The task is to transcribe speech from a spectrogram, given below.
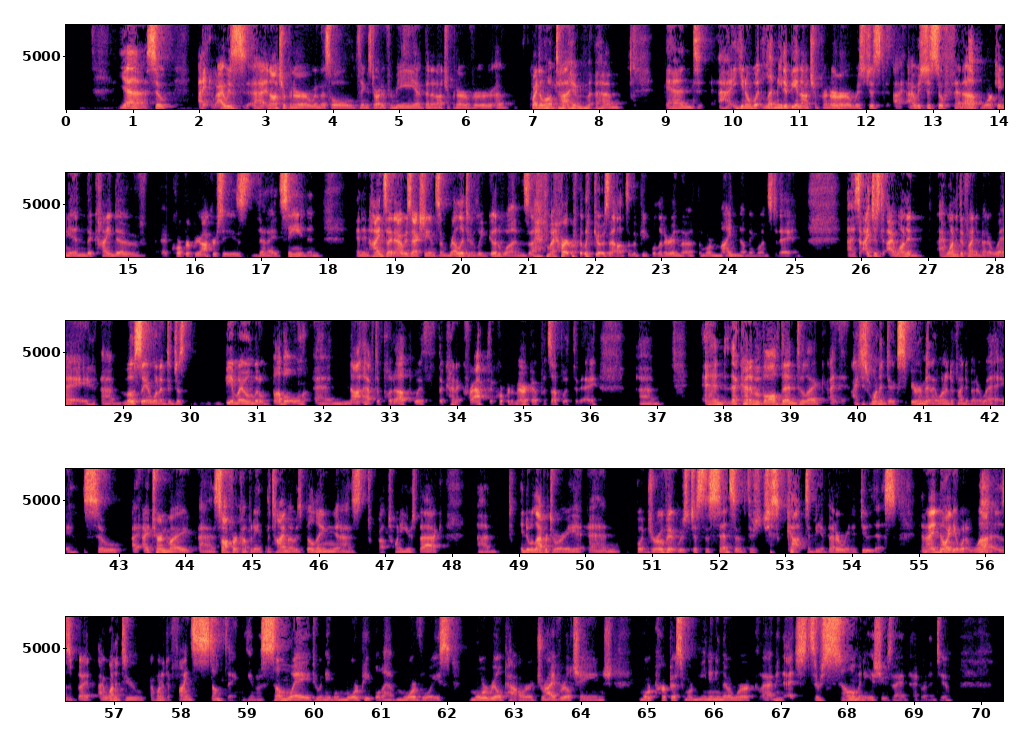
Yeah, so I, I was uh, an entrepreneur when this whole thing started for me. I've been an entrepreneur for uh, quite a long time, um, and uh, you know what led me to be an entrepreneur was just I, I was just so fed up working in the kind of uh, corporate bureaucracies that I had seen and and in hindsight, I was actually in some relatively good ones. my heart really goes out to the people that are in the, the more mind numbing ones today. And uh, so I just, I wanted, I wanted to find a better way. Uh, mostly I wanted to just be in my own little bubble and not have to put up with the kind of crap that corporate America puts up with today. Um, and that kind of evolved then to like I, I, just wanted to experiment i wanted to find a better way so i, I turned my uh, software company at the time i was building as about 20 years back um, into a laboratory. And what drove it was just the sense of there's just got to be a better way to do this. And I had no idea what it was, but I wanted to I wanted to find something, you know, some way to enable more people to have more voice, more real power, drive real change, more purpose, more meaning in their work. I mean, I just, there's so many issues I'd, I'd run into.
